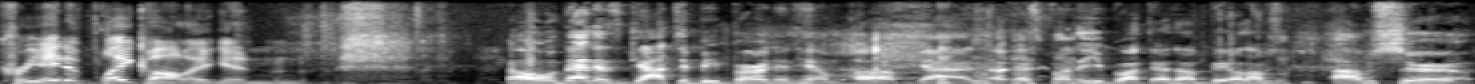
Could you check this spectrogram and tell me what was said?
creative play calling and. Oh, that has got to be burning him up, guys. That's funny you brought that up, Bill. I'm, I'm sure,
